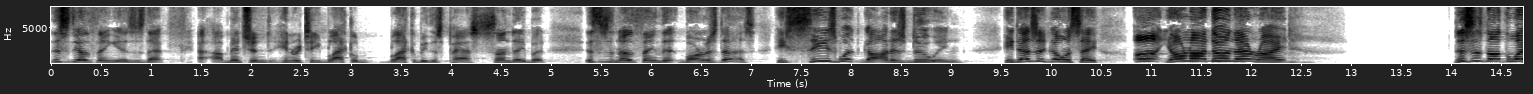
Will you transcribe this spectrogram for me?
this is the other thing is, is that I, mentioned Henry T. Black, Blackaby this past Sunday, but this is another thing that Barnabas does. He sees what God is doing. He doesn't go and say, uh, y'all not doing that right. This is not the way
